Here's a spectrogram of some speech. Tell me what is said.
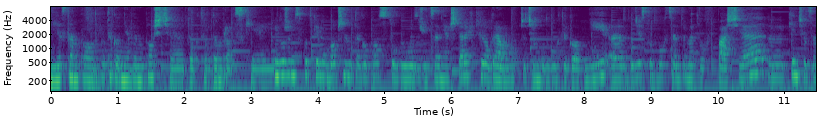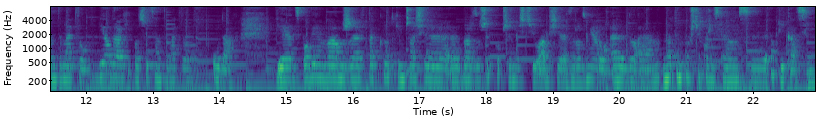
Jestem po dwutygodniowym poście dr Dąbrowskiej. Dużym skutkiem ubocznym tego postu było zrzucenie 4 kg w przeciągu dwóch tygodni, e, 22 cm w pasie, e, 5 cm w biodrach i po 3 cm w udach. Więc powiem Wam, że w tak krótkim czasie e, bardzo szybko przemieściłam się z rozmiaru L do M. Na tym poście korzystałam z aplikacji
